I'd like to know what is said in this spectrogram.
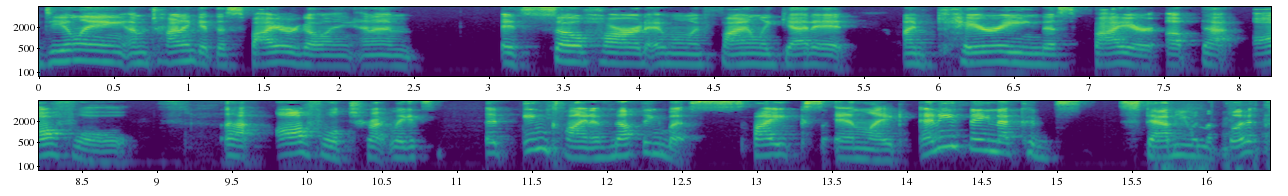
dealing i'm trying to get this fire going and i'm it's so hard and when we finally get it I'm carrying this fire up that awful, that awful trek. Like it's an incline of nothing but spikes and like anything that could stab you in the foot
